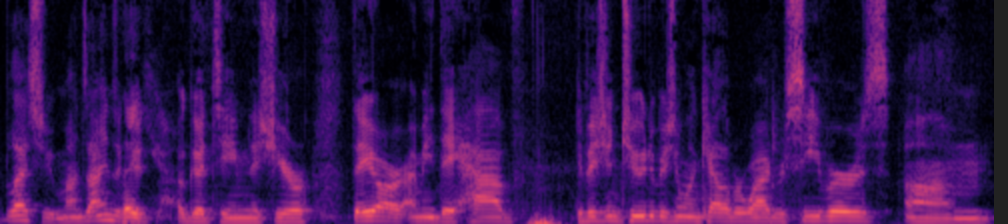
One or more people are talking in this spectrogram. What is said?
bless you, Mount Zion's a Thank good you. a good team this year. They are. I mean, they have Division two, Division one caliber wide receivers. Um,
